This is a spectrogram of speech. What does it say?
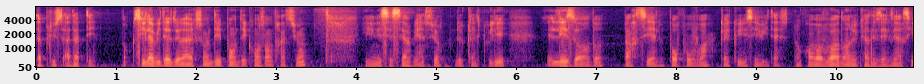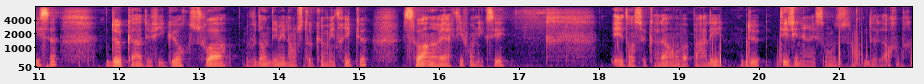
la plus adaptée. Donc si la vitesse de la réaction dépend des concentrations, il est nécessaire bien sûr de calculer les ordres partiels pour pouvoir calculer ces vitesses. Donc on va voir dans le cas des exercices deux cas de figure, soit je vous donne des mélanges stoichiométriques, soit un réactif en excès. Et dans ce cas-là, on va parler de dégénérescence de l'ordre.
